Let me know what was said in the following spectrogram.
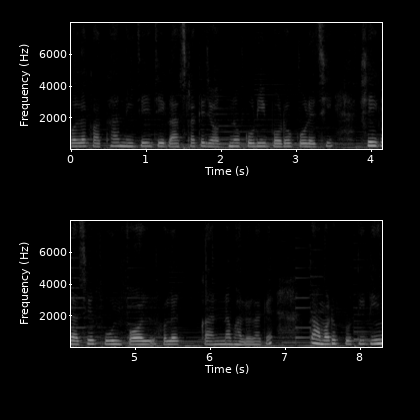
বলে কথা নিজেই যে গাছটাকে যত্ন করি, বড় করেছি, সেই গাছের ফুল, ফল হলে কার না ভালো লাগে। তো আমারও প্রতিদিন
